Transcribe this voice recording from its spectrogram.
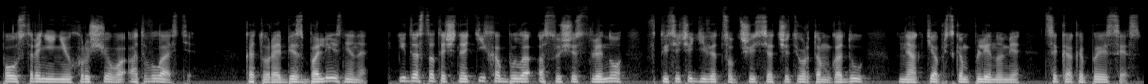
по устранению Хрущева от власти, которое безболезненно и достаточно тихо было осуществлено в 1964 году на Октябрьском пленуме ЦК КПСС.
